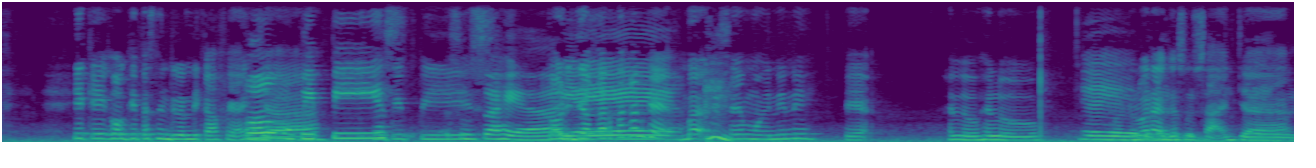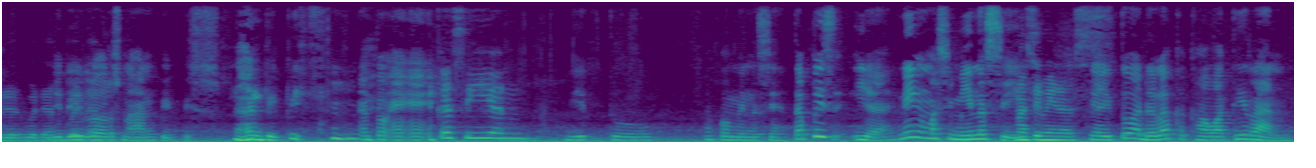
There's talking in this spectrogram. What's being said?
ya kayak kalau kita sendirian di kafe aja. oh mau pipis, Mau pipis. susah ya Kalau di Iya, Jakarta iya, kan iya. kayak Mbak saya mau ini nih kayak hello hello. Iya, iya, di iya, luar benar, agak benar. susah aja. Iya, benar, benar, Jadi benar. lo harus nahan pipis nahan pipis atau ee kasian gitu. Apa minusnya? Tapi iya, ini masih minus sih. masih minus Yaitu adalah kekhawatiran,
